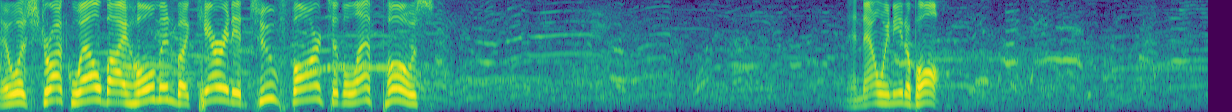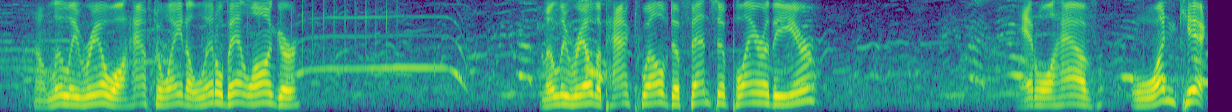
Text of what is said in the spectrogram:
It was struck well by Holman, but carried it too far to the left post. And now we need a ball. Now Lilly Reale will have to wait a little bit longer. Lilly Reale, the Pac 12 Defensive Player of the Year. And will have one kick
